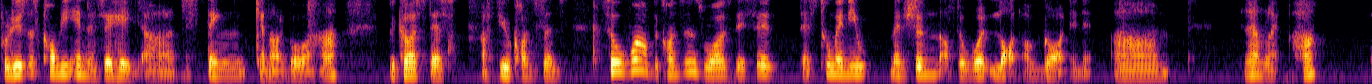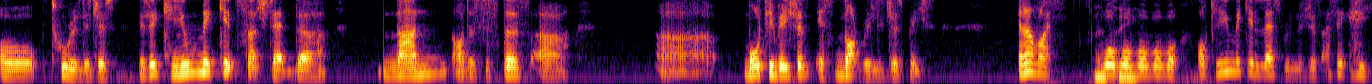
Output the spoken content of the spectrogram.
Producers call me in and say, "Hey, uh, this thing cannot go, uh, huh? Because there's a few concerns." So one of the concerns was they said there's too many mention of the word Lord or God in it. Um, and I'm like, huh? Oh, too religious. They said, can you make it such that the nun or the sisters' uh, uh, motivation is not religious based? And I'm like, whoa, whoa, whoa, whoa, whoa. Oh, can you make it less religious? I say, hey,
